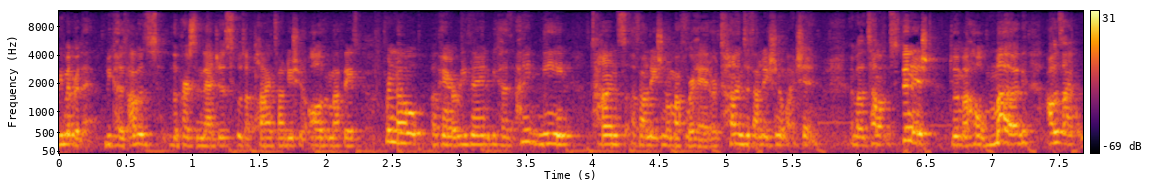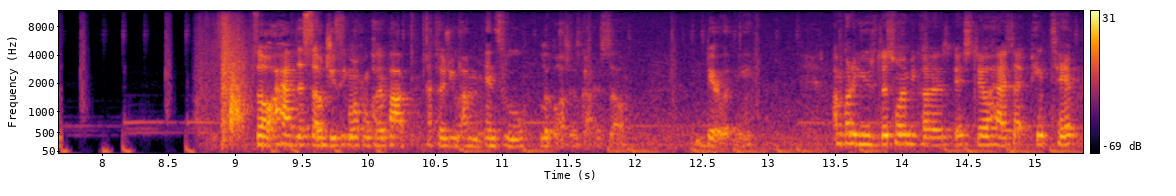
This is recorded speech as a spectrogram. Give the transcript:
remember that because I was the person that just was applying foundation all over my face for no apparent reason because I didn't need tons of foundation on my forehead or tons of foundation on my chin. And by the time I was finished doing my whole mug, I was like, so I have this So Juicy one from ColourPop. I told you I'm into lip glosses, guys, so bear with me. I'm gonna use this one because it still has that pink tint,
